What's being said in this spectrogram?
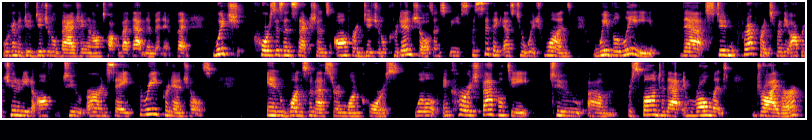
we're going to do digital badging and I'll talk about that in a minute but which courses and sections offer digital credentials and be specific as to which ones we believe that student preference for the opportunity to off, to earn say three credentials in one semester in one course will encourage faculty to um, respond to that enrollment driver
